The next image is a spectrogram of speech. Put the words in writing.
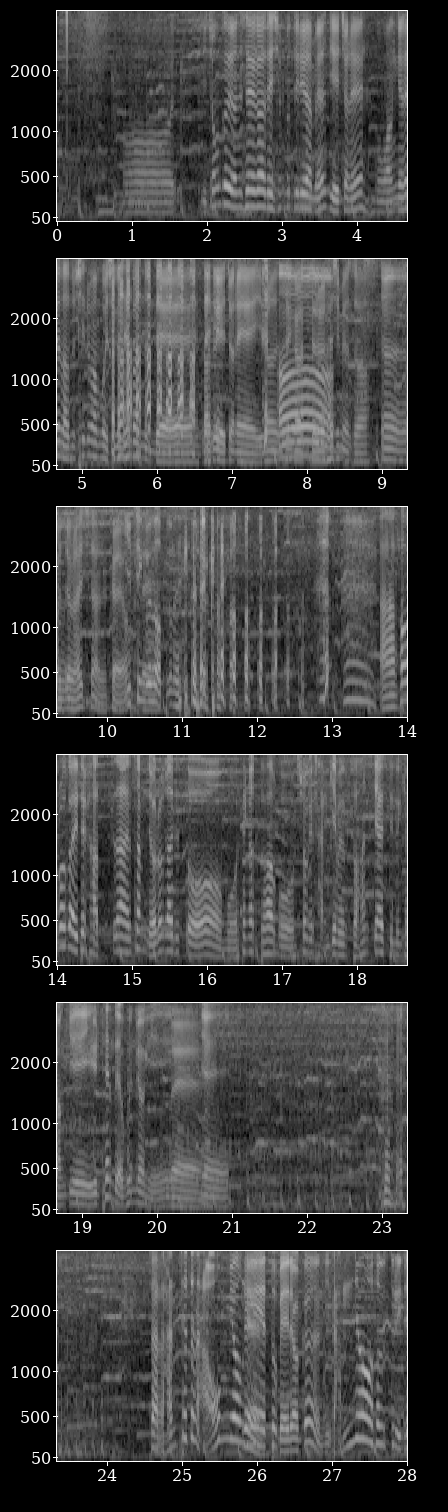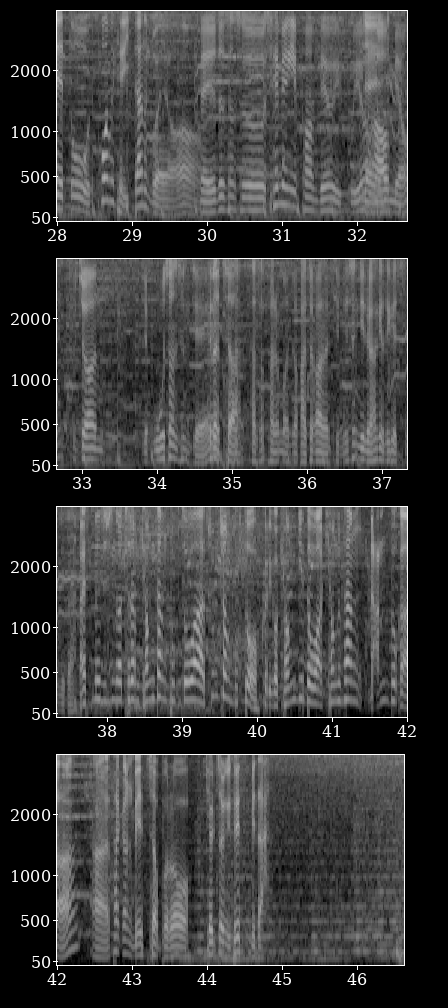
어, 이 정도 연세가 되신 분들이라면 예전에 뭐 왕년에 나도 씨름 한 번씩은 해봤는데 나도 예전에 이런 어. 생각들을 하시면서 음. 관전을 하시지 않을까요? 이 친구는 네. 어떤 생각을 할까요? 아 서로가 이제 각자 참 여러 가지 또 뭐 생각도 하고 추억에 잠기면서 또 함께 할 수 있는 경기일 텐데요 분명히. 네. 예. 자 단체전 9명의 네. 또 매력은 이 남녀 선수들이 이제 또 포함이 돼 있다는 거예요. 네, 여자 선수 3명이 포함되어 있고요. 네. 아홉 명 구전 이제 5선 승제. 그렇죠. 다섯 판을 먼저 가져가는 팀이 승리를 하게 되겠습니다. 말씀해주신 것처럼 경상북도와 충청북도 그리고 경기도와 경상남도가 아, 4강 매치업으로 결정이 됐습니다.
